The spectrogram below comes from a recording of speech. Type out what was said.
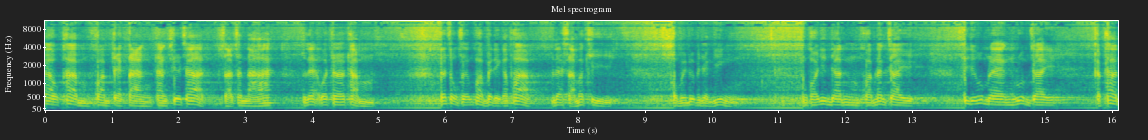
ก้าวข้ามความแตกต่างทางเชื้อชาติ ศาสนา และวัฒนธรรม และส่งเสริมความเป็นเอกภาพและสามัคคีผมเป็นด้วยเป็นอย่างยิ่ง ผมขอยืนยันความตั้งใจ ที่จะร่วมแรงร่วมใจกับท่าน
